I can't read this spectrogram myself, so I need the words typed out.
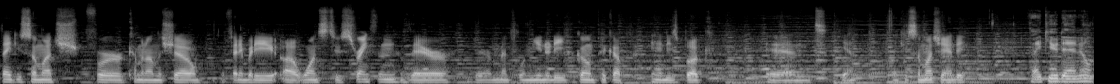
thank you so much for coming on the show. If anybody uh, wants to strengthen their their mental immunity, go and pick up Andy's book. And yeah, thank you so much, Andy. Thank you, Daniel.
